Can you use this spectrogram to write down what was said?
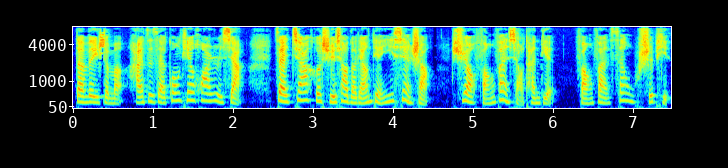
但为什么孩子在光天化日下，在家和学校的两点一线上，需要防范小摊点、防范三无食品？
